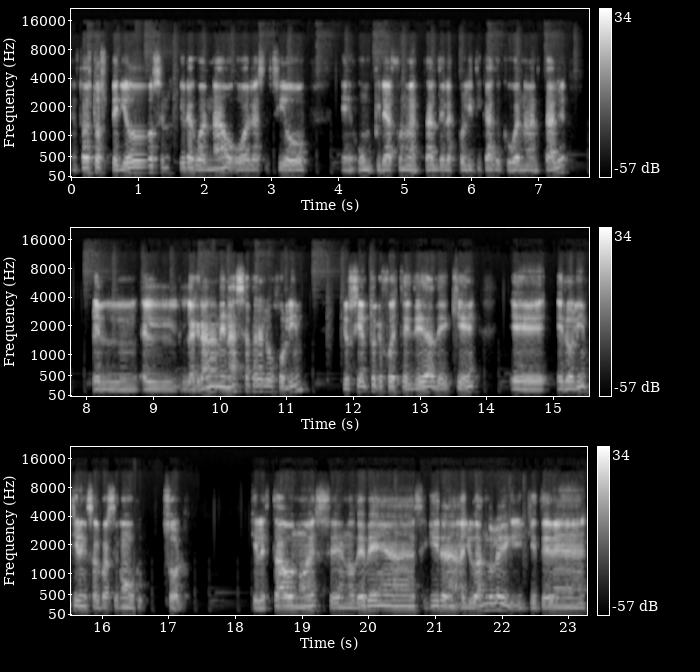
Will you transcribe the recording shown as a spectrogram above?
en todos estos periodos en los que él ha gobernado o él ha sido eh, un pilar fundamental de las políticas gubernamentales, el, el, la gran amenaza para los Olim yo siento que fue esta idea de que eh, el Olim tiene que salvarse como solo, que el Estado no, es, eh, no debe eh, seguir ayudándole y que debe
